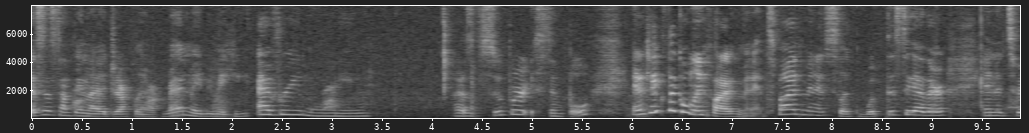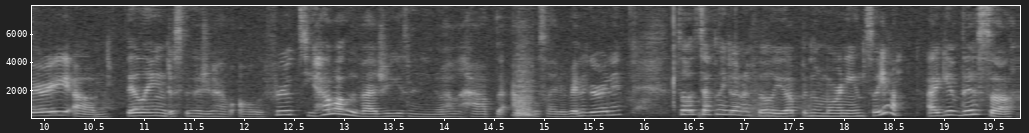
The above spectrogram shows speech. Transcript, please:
This is something that I definitely recommend maybe making every morning. As it's super simple and it takes like only five minutes. Five minutes to like whip this together and it's very um, filling just because you have all the fruits. You have all the veggies and you know have the apple cider vinegar in it. So it's definitely going to fill you up in the morning. So yeah i give this a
